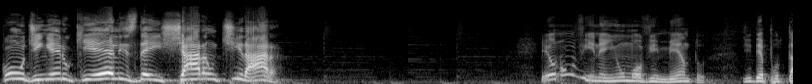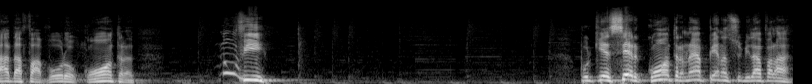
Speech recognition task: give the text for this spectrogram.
Com o dinheiro que eles deixaram tirar. Eu não vi nenhum movimento de deputado a favor ou contra. Não vi. Porque ser contra não é apenas subir lá e falar:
